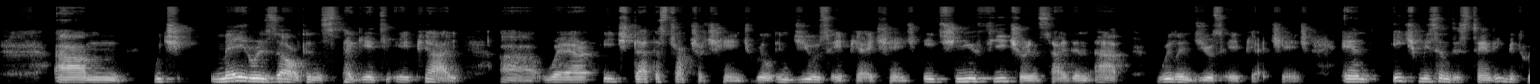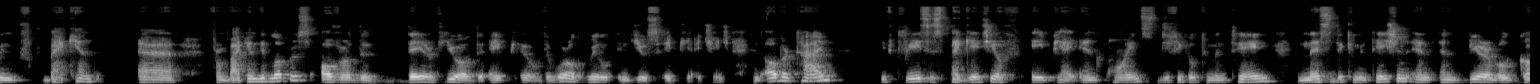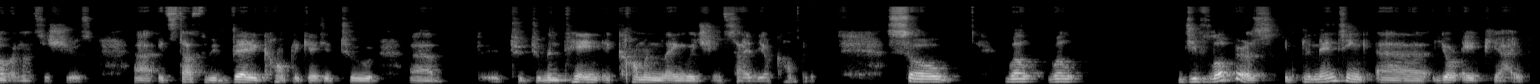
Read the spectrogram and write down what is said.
um, which may result in a spaghetti API uh, where each data structure change will induce API change. Each new feature inside an app will induce API change. And each misunderstanding between backend uh, from backend developers over the their view of the API of the world will induce API change. And over time, it creates a spaghetti of API endpoints, difficult to maintain, messy documentation, and unbearable governance issues. Uh, it starts to be very complicated to, uh, to, to maintain a common language inside your company. So, well, well, developers implementing uh, your API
